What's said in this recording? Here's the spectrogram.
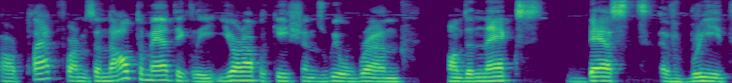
our platforms and automatically your applications will run on the next best of breed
